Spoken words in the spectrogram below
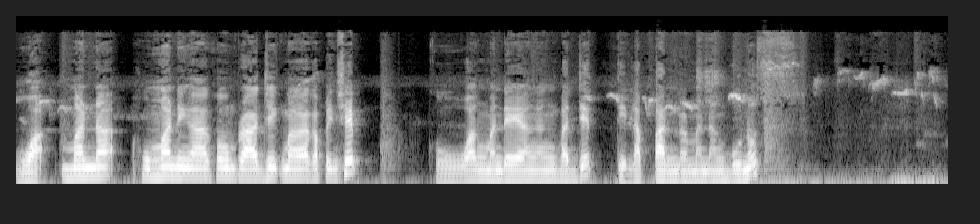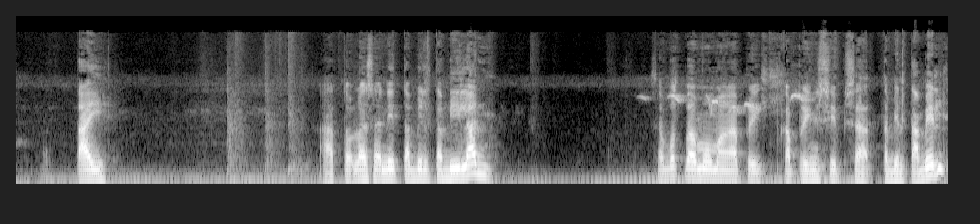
Wa man na human nga akong project mga kaprinsip. Kuwang man dayang ang budget. Tilapan naman ang bonus. Tay. Ato lang sa ni tabil-tabilan. Sabot ba mo mga pri- kaprinsip sa tabil-tabil?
